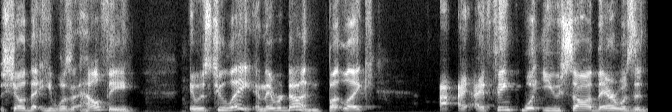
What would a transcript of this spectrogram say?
showed that he wasn't healthy, it was too late and they were done. But like I, I think what you saw there was a,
